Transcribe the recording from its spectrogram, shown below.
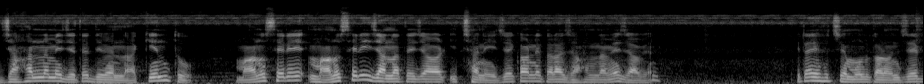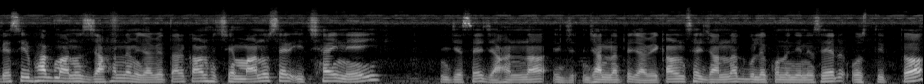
জাহান নামে যেতে দেবেন না। কিন্তু মানুষেরই মানুষেরই জান্নাতে যাওয়ার ইচ্ছা নেই, যে কারণে তারা জাহান নামে যাবেন। এটাই হচ্ছে মূল কারণ, যে বেশিরভাগ মানুষ জাহান নামে যাবে, তার কারণ হচ্ছে মানুষের ইচ্ছাই নেই যে সে জাহান্না, জান্নাতে যাবে। কারণ সে জান্নাত বলে কোনো জিনিসের অস্তিত্ব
